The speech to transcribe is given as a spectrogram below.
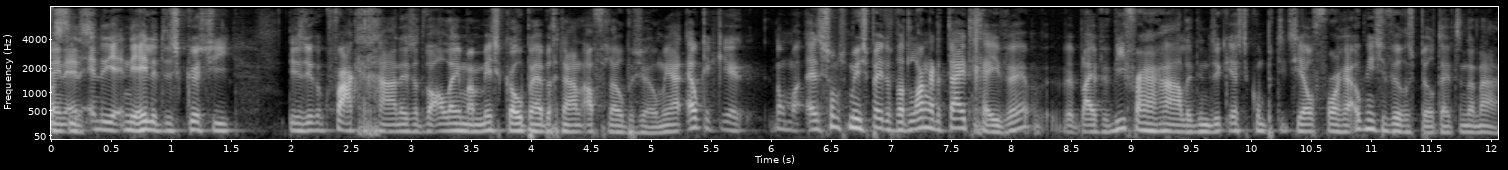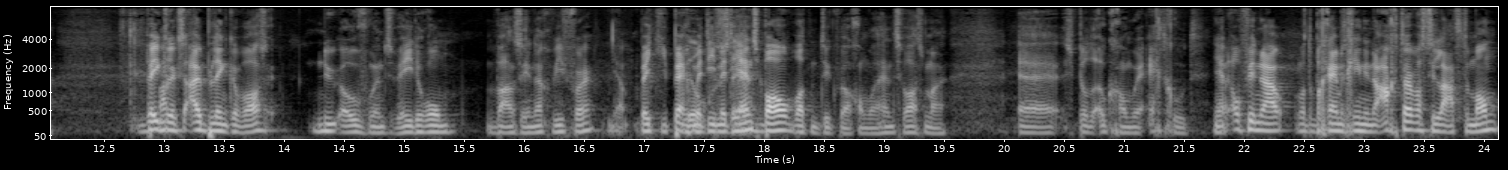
fijn. En, en, die, en die hele discussie, die natuurlijk ook vaak gegaan is, dat we alleen maar miskopen hebben gedaan afgelopen zomer. Ja, elke keer, nogmaals, en soms moet je spelers wat langer de tijd geven. hè. We blijven Wiever herhalen, die natuurlijk eerst de competitie helft vorig jaar ook niet zoveel gespeeld heeft en daarna wekelijks uitblinken was. Nu overigens, wederom, waanzinnig, Wiever. Ja. Beetje pech Heel met die, met die sterk. hensbal, wat natuurlijk wel gewoon wel hens was, maar eh, speelde ook gewoon weer echt goed. Ja. En of je nou, want op een gegeven moment ging hij naar achter, was die laatste man.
